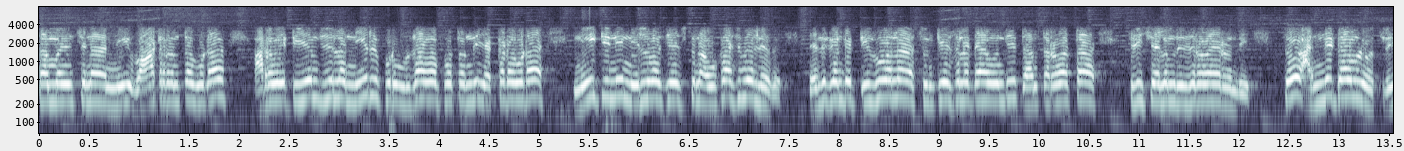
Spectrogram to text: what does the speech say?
సంబంధించిన నీ వాటర్ అంతా కూడా అరవై టీఎంసీల నీరు ఇప్పుడు వృధాగా పోతుంది ఎక్కడ కూడా నీటిని నిల్వ చేసుకునే అవకాశమే లేదు. ఎందుకంటే దిగువన సుంకేశ్వర డ్యామ్ ఉంది. దాని తర్వాత శ్రీశైలం రిజర్వాయర్ ఉంది. సో అన్ని డ్యామ్లు శ్రీ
